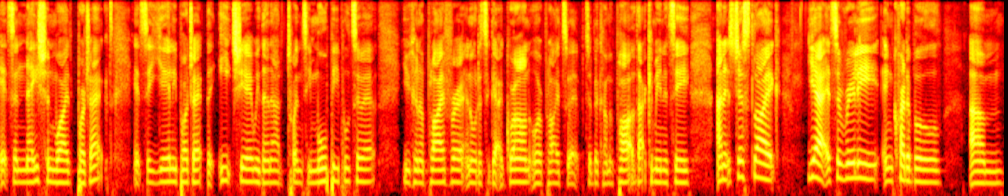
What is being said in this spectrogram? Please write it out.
it's a nationwide project. It's a yearly project that each year we then add 20 more people to it. You can apply for it in order to get a grant or apply to it to become a part of that community. And it's just like, yeah, it's a really incredible, um,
